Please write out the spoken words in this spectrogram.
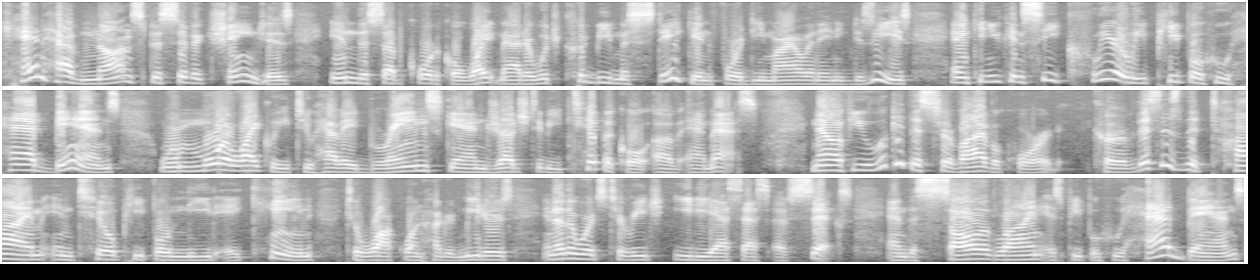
can have non-specific changes in the subcortical white matter, which could be mistaken for demyelinating disease. And can, you can see clearly people who had bands were more likely to have a brain scan judged to be typical of MS. Now, if you look at this survival cord, curve. This is the time until people need a cane to walk 100 meters, in other words, to reach EDSS of 6. And the solid line is people who had bands,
